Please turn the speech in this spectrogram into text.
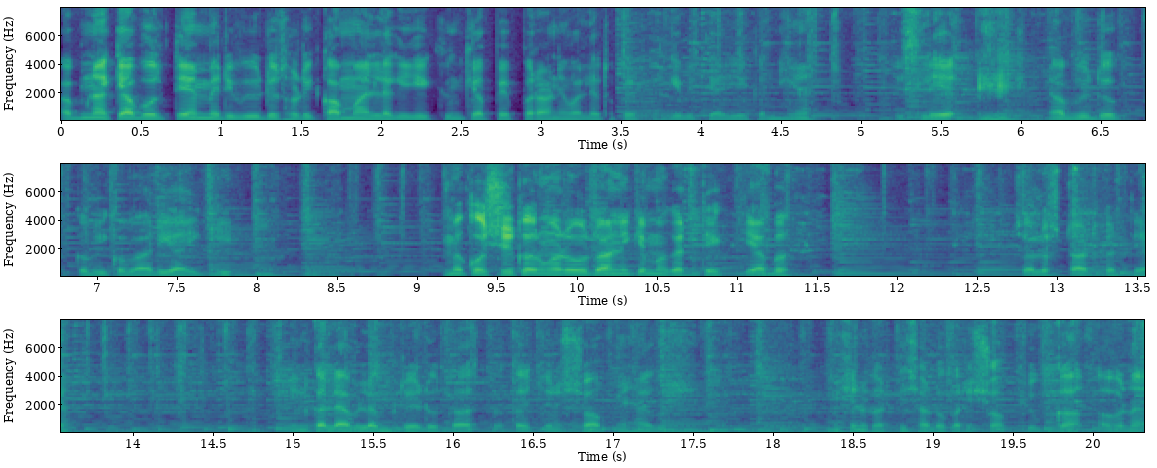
अब ना क्या बोलते हैं, मेरी वीडियो थोड़ी कम आने लगेगी क्योंकि अब पेपर आने वाले हैं तो पेपर की भी तैयारी करनी है। इसलिए अब वीडियो कभी कभार ही आएगी। मैं कोशिश करूँगा रोज़ डालने की, मगर देखते हैं अब। चलो स्टार्ट करते हैं। इनका लेवल अपग्रेड होता है चलो शॉप में है कुछ। मिशन करती शाडो पर शॉप क्यूब का, अब ना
